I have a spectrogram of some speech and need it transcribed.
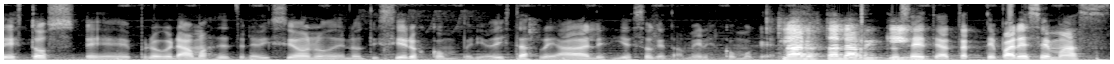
de estos eh, programas de televisión o de noticieros con periodistas reales y eso que también es como que... Claro, está Larry King. No sé, te, parece más...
